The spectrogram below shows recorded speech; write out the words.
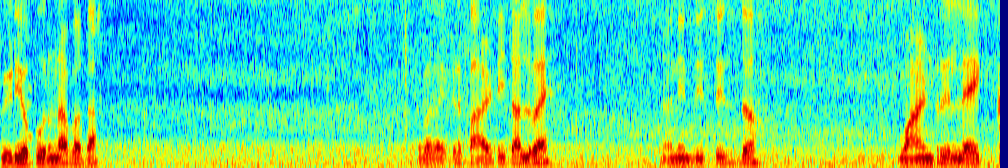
व्हिडिओ पूर्ण बघा. बघा इकडे पार्टी चालू आहे. आणि this is the Wandri lake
